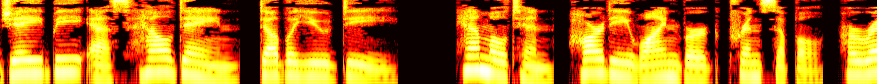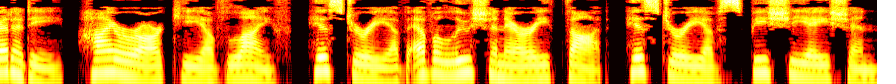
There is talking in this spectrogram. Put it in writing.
JBS Haldane, W.D. Hamilton, Hardy-Weinberg Principle, Heredity, Hierarchy of Life, History of Evolutionary Thought, History of Speciation,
